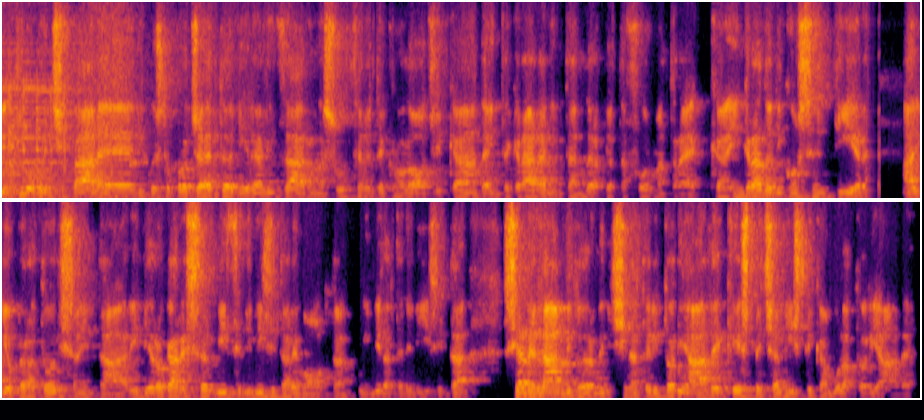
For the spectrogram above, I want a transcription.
L'obiettivo principale di questo progetto è di realizzare una soluzione tecnologica da integrare all'interno della piattaforma TREC in grado di consentire agli operatori sanitari di erogare servizi di visita remota, quindi la televisita, sia nell'ambito della medicina territoriale che specialistica ambulatoriale.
